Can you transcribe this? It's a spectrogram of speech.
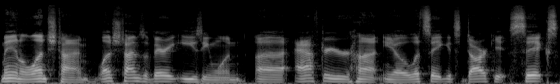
man, a lunchtime. Lunchtime's a very easy one. Uh, after your hunt, you know, let's say it gets dark at six.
